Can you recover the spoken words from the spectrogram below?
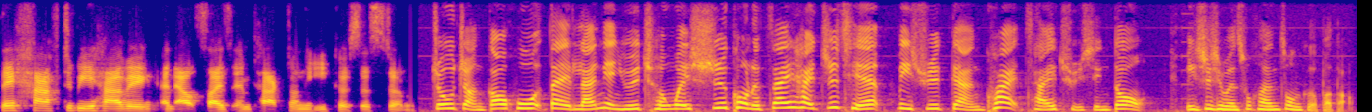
they have to be having an outsized impact on the ecosystem. 州长高呼，在蓝鲶鱼成为失控的灾害之前，必须赶快采取行动。民事新闻苏涵综合报道。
